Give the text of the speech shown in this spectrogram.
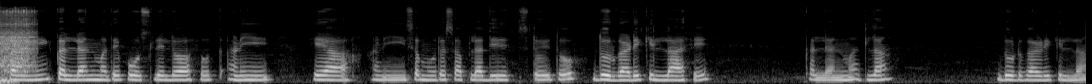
आता आम्ही कल्याणमध्ये पोहोचलेलो आहोत आणि हे आणि समोरच आपला दिसतोय तो दुर्गाडी किल्ला आहे. कल्याणमधला दुर्गाडी किल्ला.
